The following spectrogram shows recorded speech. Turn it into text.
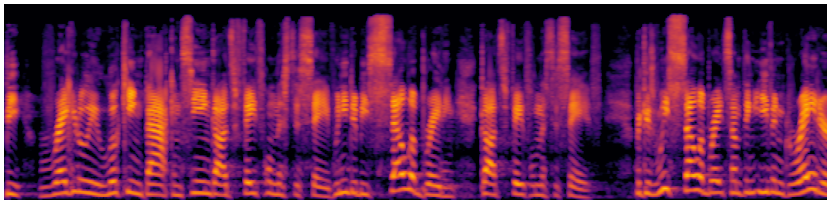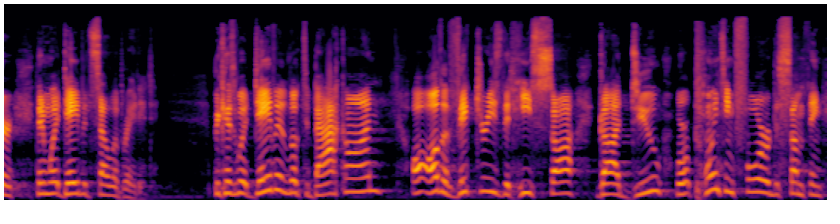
be regularly looking back and seeing God's faithfulness to save. We need to be celebrating God's faithfulness to save because we celebrate something even greater than what David celebrated. Because what David looked back on, all, the victories that he saw God do, were pointing forward to something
